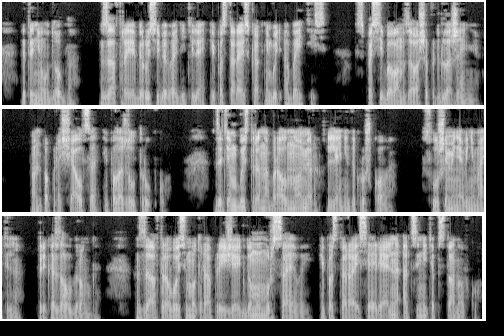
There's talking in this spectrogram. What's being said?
— «это неудобно. Завтра я беру себе водителя и постараюсь как-нибудь обойтись. Спасибо вам за ваше предложение». Он попрощался и положил трубку. Затем быстро набрал номер Леонида Кружкова. «Слушай меня внимательно», — приказал Дронго. «Завтра в восемь утра приезжай к дому Мурсаевой и постарайся реально оценить обстановку.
